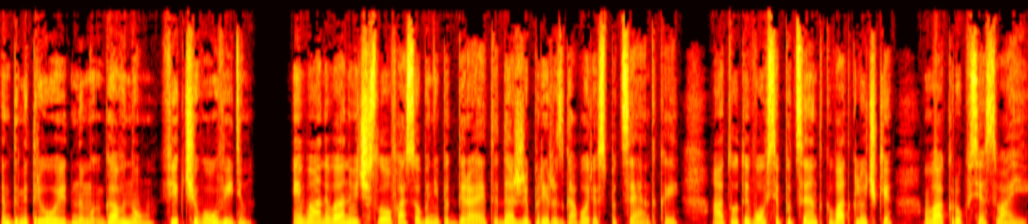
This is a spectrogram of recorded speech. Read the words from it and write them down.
эндометриоидным говном. Фиг чего увидим. Иван Иванович слов особо не подбирает даже при разговоре с пациенткой. А тут и вовсе пациентка в отключке, вокруг все свои.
